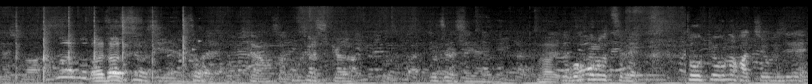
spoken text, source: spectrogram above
願いします。ここはもともとうちの知り合いそう北山さんです。昔からうちの知り合いで。はい。で。僕の妻東京の八王子で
